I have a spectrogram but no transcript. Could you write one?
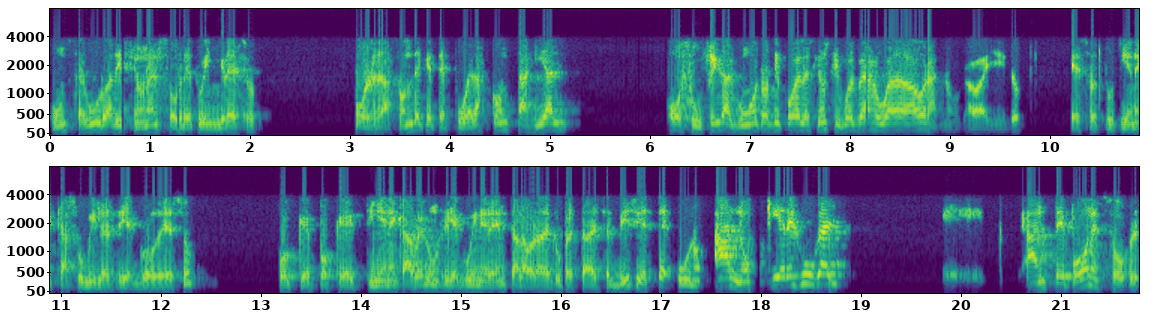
un seguro adicional sobre tu ingreso por razón de que te puedas contagiar o sufrir algún otro tipo de lesión si vuelves a jugar ahora. No, caballito, eso tú tienes que asumir el riesgo de eso, porque, porque tiene que haber un riesgo inherente a la hora de tu prestar el servicio. Y este uno, ah, no quieres jugar, eh, antepones sobre,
